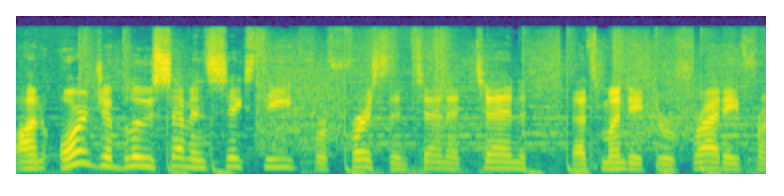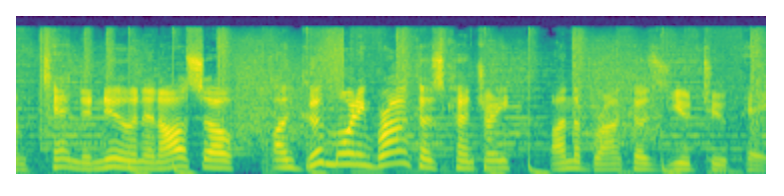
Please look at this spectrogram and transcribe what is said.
on Orange and Blue 760 for first and 10 at 10. That's Monday through Friday from 10 to noon, and also on Good Morning Broncos Country on the Broncos YouTube page.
